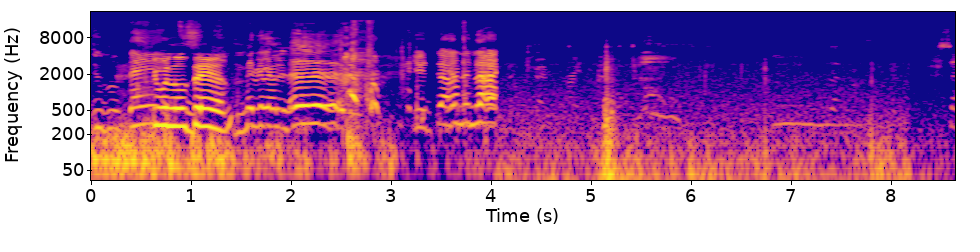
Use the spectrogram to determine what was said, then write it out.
Do a little dance. Do a little dance. Make a little love. Get down tonight. So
